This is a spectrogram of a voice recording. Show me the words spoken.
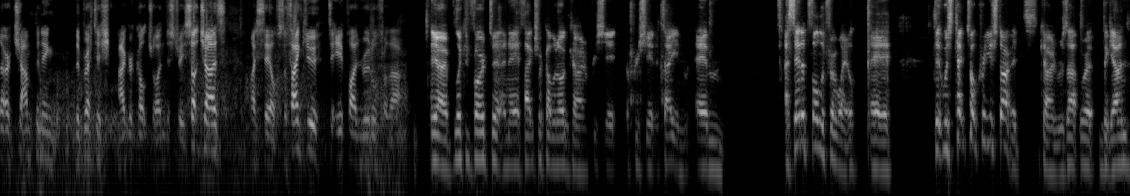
that are championing the British agricultural industry, such as myself. So thank you to A Plan Rural for that. Yeah, looking forward to it, and uh, thanks for coming on, Karen. Appreciate appreciate the time. Um, I said I'd followed for a while. Uh, was TikTok where you started, Karen? Was that where it began?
